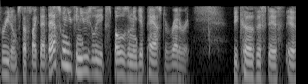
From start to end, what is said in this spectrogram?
freedom, stuff like that. That's when you can usually expose them and get past the rhetoric because if if if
